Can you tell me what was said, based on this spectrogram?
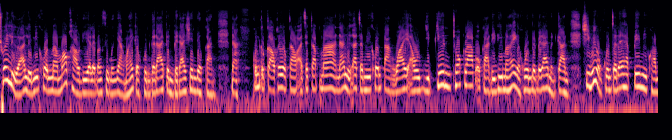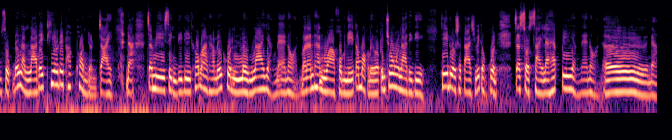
ช่วยเหลือหรือมีคนมามอบข่าวดีอะไรบางสิ่งบางอย่างมาให้กับคุณก็ได้เป็นไปได้เช่นเดียวกันนะคนเก่าๆใครเก่าๆอาจจะกลับมานะหรืออาจจะมีคนต่างวัยเอาหยิบยื่นโชคลาภโอกาสดีๆมาให้กับคุณเป็นไปได้เหมือนกัน ชีวิตของคุณจะได้แฮปปี้มีความสุขได้หลั่นลาได้เที่ยวได้พักผ่อนหย่อนใจนะจะมีสิ่งดีๆ เข้ามาทำให้คุณเลิงล่าอย่างแน่นอนวันนั้นธันวาคมนี้ต้องบอกเลยว่าเป็นช่วงเวลาดีๆ ที่ดวงชะตาชีวิตของคุณจะสดใสและแฮปปี้อย่างแน่นอน เออนะ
